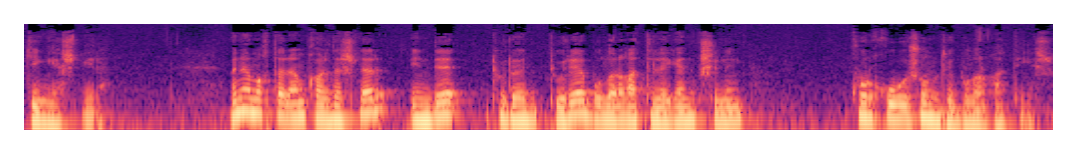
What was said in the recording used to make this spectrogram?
киңәш бирә. Менә, мөхтәрәм кардәшләр, инде түрә, түрә булырга теләгән кешенең куркуы шундый булырга тиеш.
